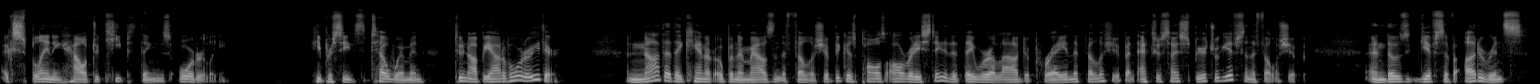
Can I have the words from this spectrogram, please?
explaining how to keep things orderly. He proceeds to tell women to not be out of order either. Not that they cannot open their mouths in the fellowship, because Paul's already stated that they were allowed to pray in the fellowship and exercise spiritual gifts in the fellowship. And those gifts of utterance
